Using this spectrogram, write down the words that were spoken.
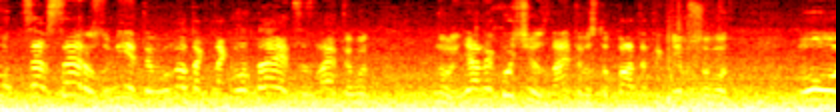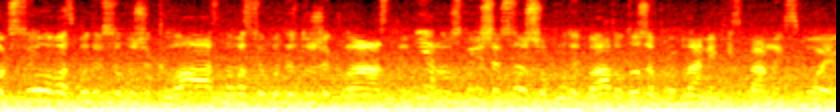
ну це все розумієте, воно так накладається. Знаєте, от, ну я не хочу, знаєте, виступати таким, що от. О, все, у вас буде все дуже класно, у вас все буде дуже класно. Ні, ну скоріше все, що будуть багато теж проблем якісь певних своїх.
